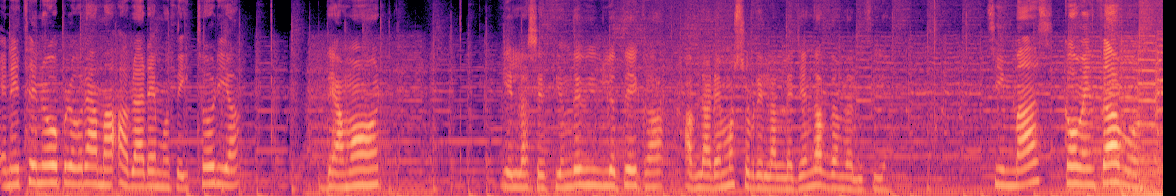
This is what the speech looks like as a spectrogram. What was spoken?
En este nuevo programa hablaremos de historia, de amor y en la sección de biblioteca hablaremos sobre las leyendas de Andalucía. Sin más, comenzamos.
